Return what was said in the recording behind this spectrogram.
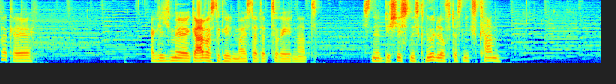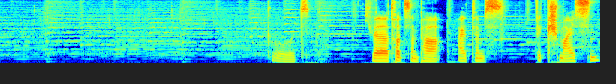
Okay. Eigentlich ist mir egal, was der Gildenmeister da zu reden hat. Ist ein beschissenes Knuddeluft, das nichts kann. Gut. Ich werde trotzdem ein paar Items wegschmeißen.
